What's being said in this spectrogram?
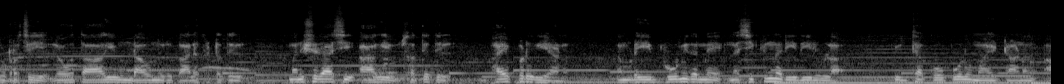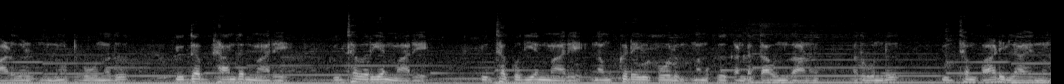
തുടർച്ചയിൽ ലോകത്താകെയും ഉണ്ടാകുന്ന ഒരു കാലഘട്ടത്തിൽ മനുഷ്യരാശി ആകെയും സത്യത്തിൽ ഭയപ്പെടുകയാണ്. നമ്മുടെ ഈ ഭൂമി തന്നെ നശിക്കുന്ന രീതിയിലുള്ള യുദ്ധക്കോപ്പുകളുമായിട്ടാണ് ആളുകൾ മുന്നോട്ട് പോകുന്നത്. യുദ്ധഭ്രാന്തന്മാരെ യുദ്ധവെറിയന്മാരെ യുദ്ധകൊതിയന്മാരെ നമുക്കിടയിൽ പോലും നമുക്ക് കണ്ടെത്താവുന്നതാണ്. അതുകൊണ്ട് യുദ്ധം പാടില്ല എന്നും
